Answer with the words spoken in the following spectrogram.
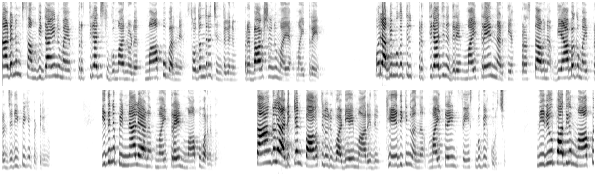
നടനും സംവിധായകനുമായ പൃഥ്വിരാജ് സുകുമാരനോട് മാപ്പ് പറഞ്ഞ് സ്വതന്ത്ര ചിന്തകനും പ്രഭാഷകനുമായ മൈത്രേയൻ. ഒരഭിമുഖത്തിൽ പൃഥ്വിരാജിനെതിരെ മൈത്രേയൻ നടത്തിയ പ്രസ്താവന വ്യാപകമായി പ്രചരിപ്പിക്കപ്പെട്ടിരുന്നു. ഇതിന് പിന്നാലെയാണ് മൈത്രേയൻ മാപ്പ് പറഞ്ഞത്. താങ്കളെ അടിക്കാൻ പാകത്തിലൊരു വടിയായി മാറിയതിൽ ഖേദിക്കുന്നുവെന്ന് മൈത്രേയൻ ഫേസ്ബുക്കിൽ കുറിച്ചു. നിരൂപാധികം മാപ്പ്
